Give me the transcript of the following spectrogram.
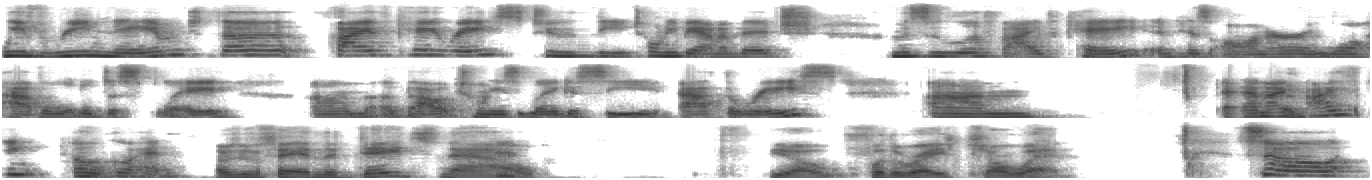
We've renamed the 5k race to the tony banovich missoula 5k in his honor and we'll have a little display um, about tony's legacy at the race. Um, and I, and I think, oh, go ahead. I was going to say, and the dates now, you know, for the race are when? So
